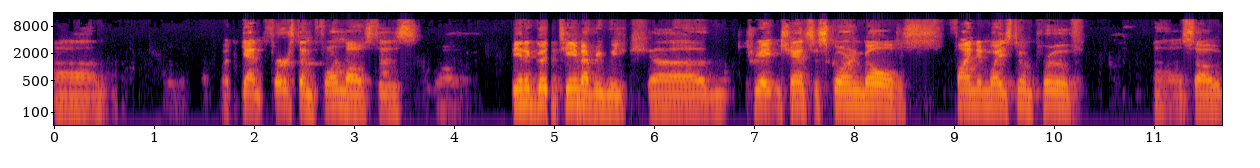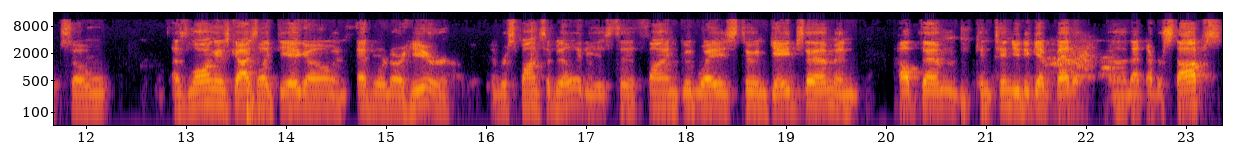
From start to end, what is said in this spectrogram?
Um, but again, first and foremost is being a good team every week, uh, creating chances, scoring goals, finding ways to improve. Uh, so, so as long as guys like Diego and Edward are here, the responsibility is to find good ways to engage them and help them continue to get better. Uh, that never stops.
